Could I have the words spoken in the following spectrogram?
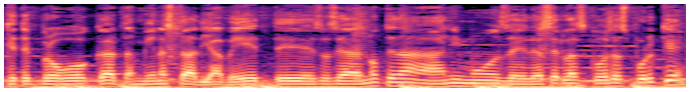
que te provoca también hasta diabetes, o sea, no te da ánimos de, hacer las cosas. ¿Por qué?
